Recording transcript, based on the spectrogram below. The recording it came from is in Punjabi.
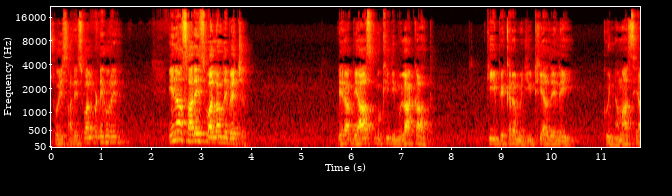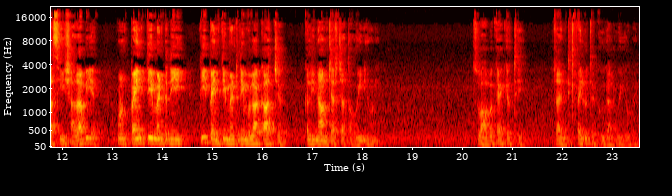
ਸੋ ਇਹ ਸਾਰੇ ਸਵਾਲ ਵੱਡੇ ਹੋ ਰਹੇ ਨੇ। ਇਹਨਾਂ ਸਾਰੇ ਸਵਾਲਾਂ ਦੇ ਵਿੱਚ ਡੇਰਾ ਬਿਆਸ ਮੁਖੀ ਦੀ ਮੁਲਾਕਾਤ ਕੀ ਵਿਕਰਮ ਮਜੀਠੀਆ ਦੇ ਲਈ ਕੋਈ ਨਵਾਂ ਸਿਆਸੀ ਇਸ਼ਾਰਾ ਵੀ ਹੈ? ਹੁਣ 35 ਮਿੰਟ ਦੀ 30 35 ਮਿੰਟ ਦੀ ਮੁਲਾਕਾਤ 'ਚ ਕੱਲੀ ਨਾਮ ਚਰਚਾ ਤਾਂ ਹੋਈ ਨਹੀਂ ਹੋਣੀ। ਸੁਭਾਵਿਕ ਹੈ ਕਿ ਉੱਥੇ ਰਾਜਨੀਤਿਕ ਪਹਿਲੂ ਤੇ ਕੋਈ ਗੱਲ ਹੋਈ ਹੋਵੇ।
